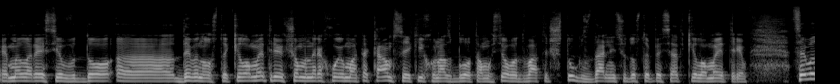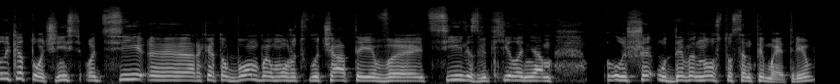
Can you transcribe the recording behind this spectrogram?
МЛРСів до е, 90 кілометрів, якщо ми не рахуємо атакамси, яких у нас було там усього 20 штук з дальністю до 150 кілометрів. Це велика точність. Оці е, ракетобомби можуть влучати в ціль з відхиленням лише у 90 сантиметрів.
